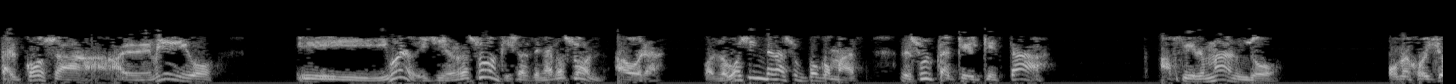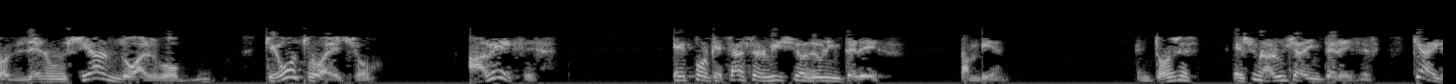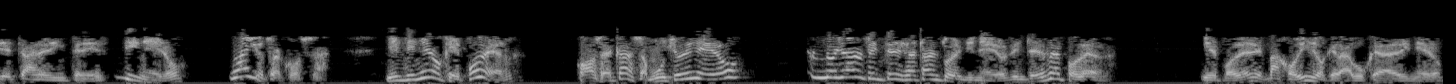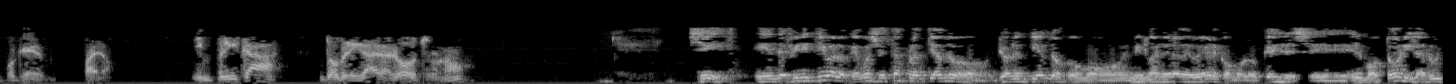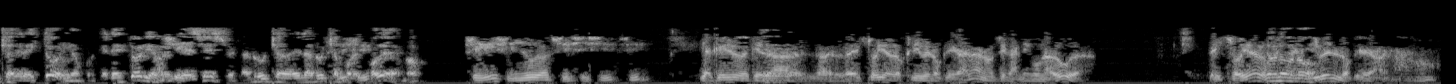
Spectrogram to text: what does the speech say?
tal cosa al enemigo. Y, bueno, y tiene razón, quizás tenga razón. Ahora, cuando vos indagas un poco más, resulta que el que está afirmando, o mejor dicho, denunciando algo que otro ha hecho, a veces es porque está al servicio de un interés también. Entonces, es una lucha de intereses. ¿Qué hay detrás del interés? Dinero. No hay otra cosa. Y el dinero que poder. Cuando se alcanza mucho dinero, no ya no te interesa tanto el dinero, te interesa el poder. Y el poder es más jodido que la búsqueda de dinero, porque, bueno, implica doblegar al otro, ¿no? Sí, y en definitiva lo que vos estás planteando yo lo entiendo como, en mi manera de ver, como lo que es eh, el motor y la lucha de la historia, porque la historia en es. eso, es la lucha, de la lucha por el poder, ¿no? Sí, sin duda, sí, sí, sí, sí. Y aquello de que la, la, historia lo escribe lo que gana, no tenga ninguna duda. La historia lo, escribe lo que gana, ¿no?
